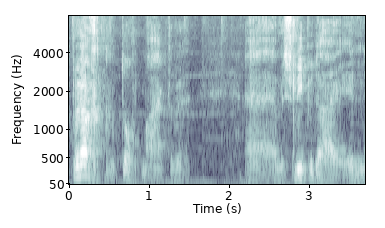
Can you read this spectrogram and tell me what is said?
Prachtige tocht maakten we. Uh, en we sliepen daar in,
